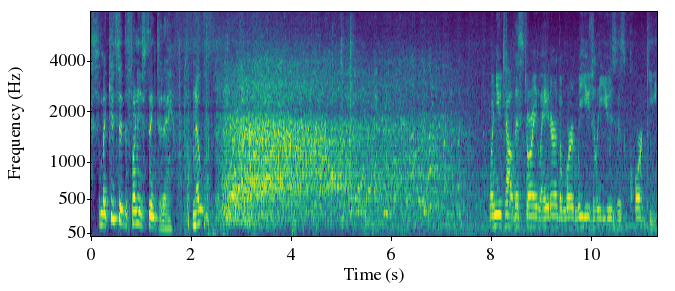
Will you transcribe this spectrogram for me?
So my kid said the funniest thing today. Nope. When you tell this story later, the word we usually use is quirky.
